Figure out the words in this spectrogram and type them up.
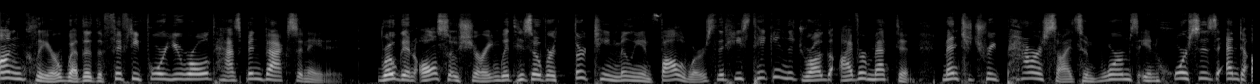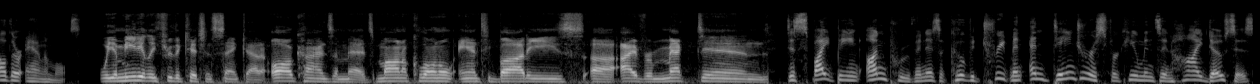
unclear whether the 54 year old has been vaccinated. Rogan also sharing with his over 13 million followers that he's taking the drug ivermectin, meant to treat parasites and worms in horses and other animals. We immediately threw the kitchen sink at it. All kinds of meds, monoclonal antibodies, uh, ivermectin. Despite being unproven as a COVID treatment and dangerous for humans in high doses,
